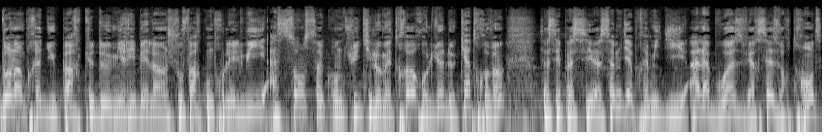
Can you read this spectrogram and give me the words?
Dans l'imprès du parc de Miribella, un chauffard contrôlait lui à 158 km heure au lieu de 80. Ça s'est passé samedi après-midi à la Boise vers 16h30.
